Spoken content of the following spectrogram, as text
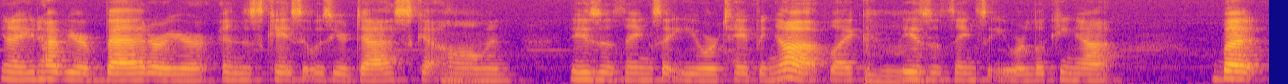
you know you'd have your bed or your in this case it was your desk at mm-hmm. home and these are the things that you were taping up like mm-hmm. these are the things that you were looking at but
